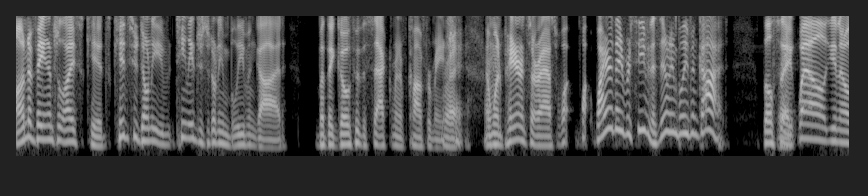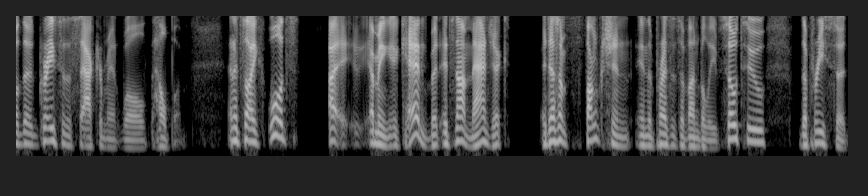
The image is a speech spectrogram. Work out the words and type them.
unevangelized kids, kids who don't even, teenagers who don't even believe in God, but they go through the sacrament of confirmation. Right. And when parents are asked, what, wh- why are they receiving this? They don't even believe in God. They'll say, Right. well, you know, the grace of the sacrament will help them. And it's like, well, it's, I, I mean, it can, but it's not magic. It doesn't function in the presence of unbelief. So too, the priesthood,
